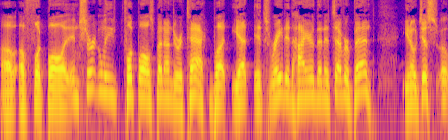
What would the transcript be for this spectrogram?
of, of, football, and certainly football's been under attack, but yet it's rated higher than it's ever been. You know, just uh,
